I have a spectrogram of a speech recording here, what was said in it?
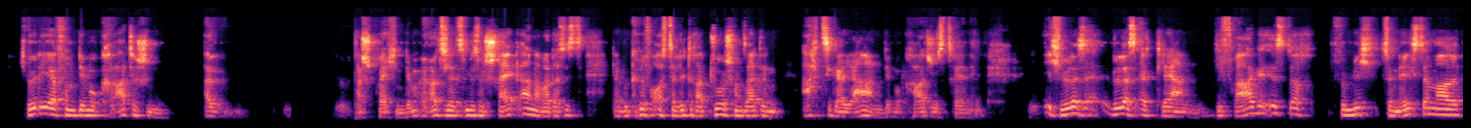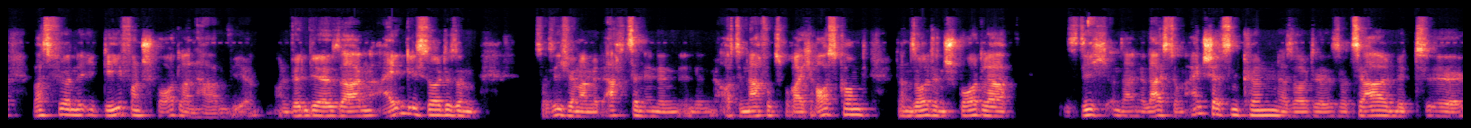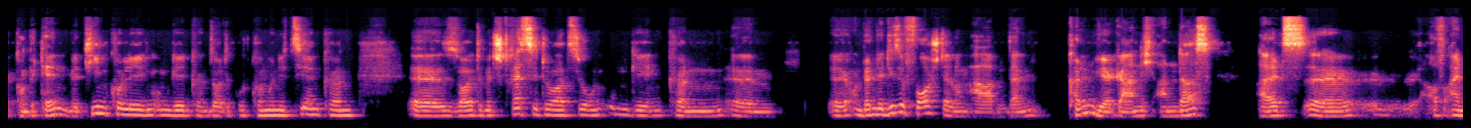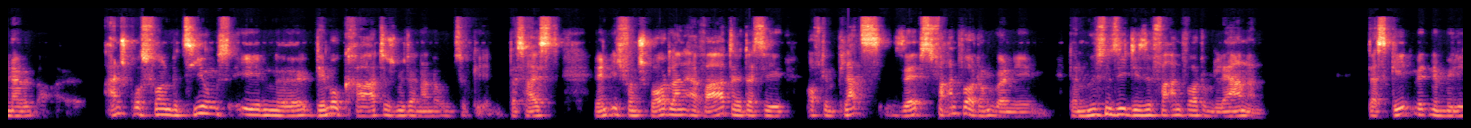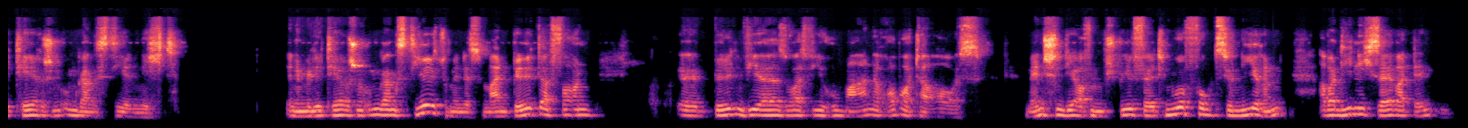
Ich würde eher vom demokratischen also, das sprechen. Hört sich jetzt ein bisschen schräg an, aber das ist der Begriff aus der Literatur schon seit den 80er Jahren, demokratisches Training. Ich will das, will das erklären. Die Frage ist doch für mich zunächst einmal, was für eine Idee von Sportlern haben wir? Und wenn wir sagen, eigentlich sollte so ein was weiß ich, wenn man mit 18 in den, in den, aus dem Nachwuchsbereich rauskommt, dann sollte ein Sportler sich und seine Leistung einschätzen können. Er sollte sozial mit äh, kompetent mit Teamkollegen umgehen können, sollte gut kommunizieren können, äh, sollte mit Stresssituationen umgehen können. Ähm, äh, und wenn wir diese Vorstellung haben, dann können wir gar nicht anders als äh, auf einer anspruchsvollen Beziehungsebene demokratisch miteinander umzugehen. Das heißt, wenn ich von Sportlern erwarte, dass sie auf dem Platz selbst Verantwortung übernehmen, dann müssen sie diese Verantwortung lernen. Das geht mit einem militärischen Umgangsstil nicht. In einem militärischen Umgangsstil, zumindest mein Bild davon, äh, bilden wir sowas wie humane Roboter aus. Menschen, die auf dem Spielfeld nur funktionieren, aber die nicht selber denken.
